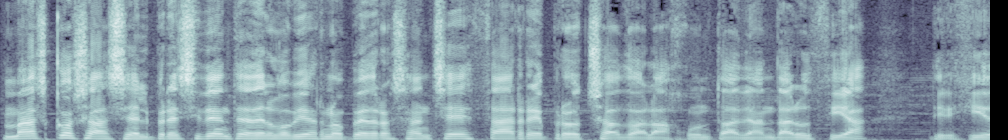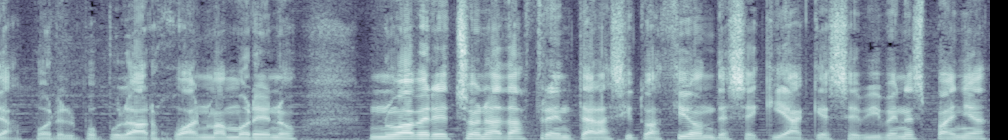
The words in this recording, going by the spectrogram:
Más cosas. El presidente del gobierno, Pedro Sánchez, ha reprochado a la Junta de Andalucía dirigida por el popular Juanma Moreno, no haber hecho nada frente a la situación de sequía que se vive en España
